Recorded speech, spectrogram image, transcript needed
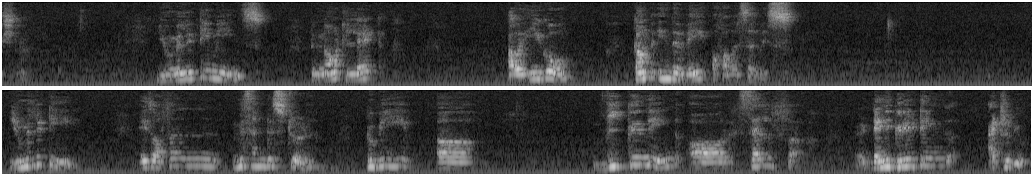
Krishna. Humility means to not let our ego come in the way of our service. Humility is often misunderstood to be a weakening or self uh, denigrating attribute.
